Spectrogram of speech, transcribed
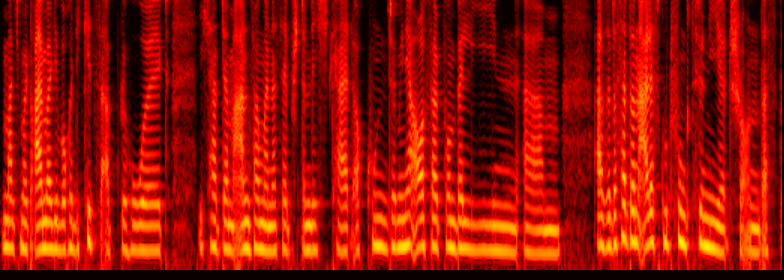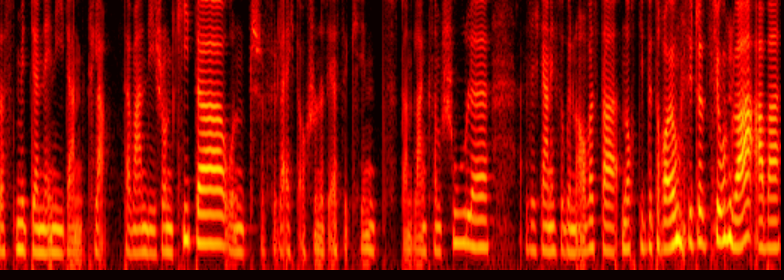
manchmal dreimal die Woche die Kids abgeholt. Ich hatte am Anfang meiner Selbstständigkeit auch Kundentermine außerhalb von Berlin. Ähm, also das hat dann alles gut funktioniert schon, dass das mit der Nanny dann klappt. Da waren die schon Kita und vielleicht auch schon das erste Kind, dann langsam Schule weiß ich gar nicht so genau, was da noch die Betreuungssituation war, aber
